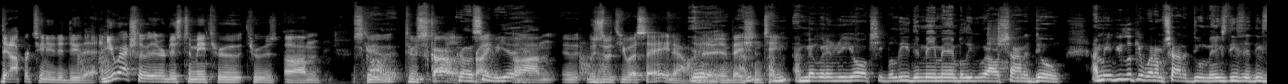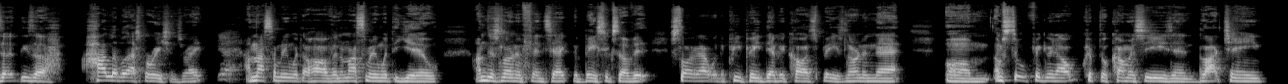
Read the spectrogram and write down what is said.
The opportunity to do that, and you actually were actually introduced to me through through um, through, Scarlett. through Scarlett, right? Yeah. Um, it was with USA now, in the innovation I, team. I, I met with her in New York. She believed in me, man. Believed in what I was trying to do. I mean, if you look at what I'm trying to do, man, these are these are these are high level aspirations, right? Yeah. I'm not somebody who went to Harvard. I'm not somebody who went to Yale. I'm just learning fintech, the basics of it. Started out with the prepaid debit card space, learning that. Um, I'm still figuring out cryptocurrencies and blockchain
